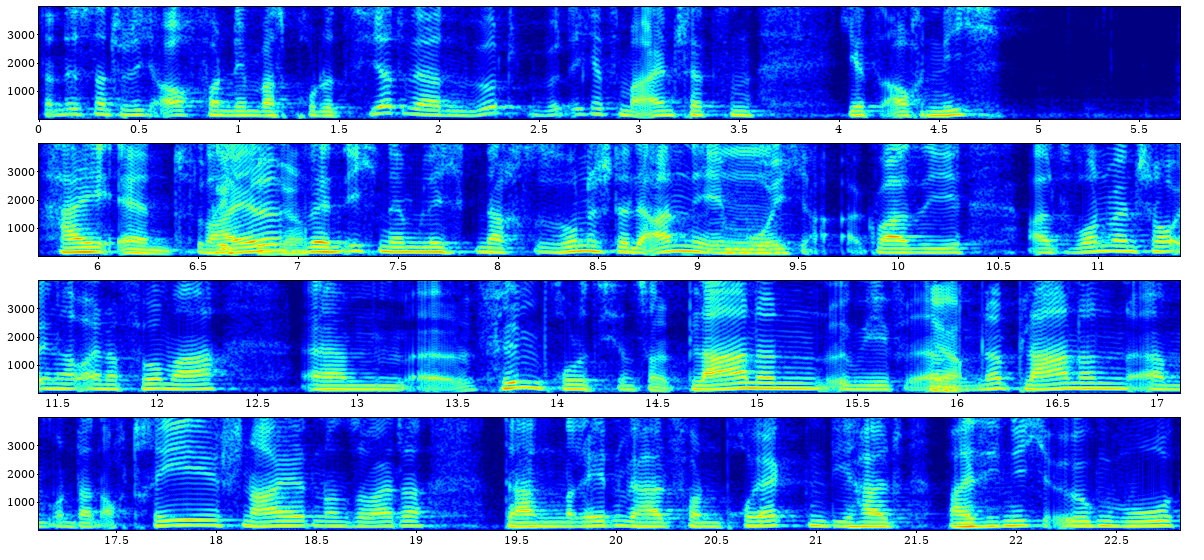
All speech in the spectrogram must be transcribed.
dann ist natürlich auch von dem, was produziert werden wird, würde ich jetzt mal einschätzen, jetzt auch nicht High-End. Weil, ja. wenn ich nämlich nach so einer Stelle annehme, mhm. wo ich quasi als One-Man-Show innerhalb einer Firma ähm, äh, Film produzieren soll, planen, irgendwie ähm, ja. ne, planen ähm, und dann auch Dreh, schneiden und so weiter, dann reden wir halt von Projekten, die halt, weiß ich nicht, irgendwo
